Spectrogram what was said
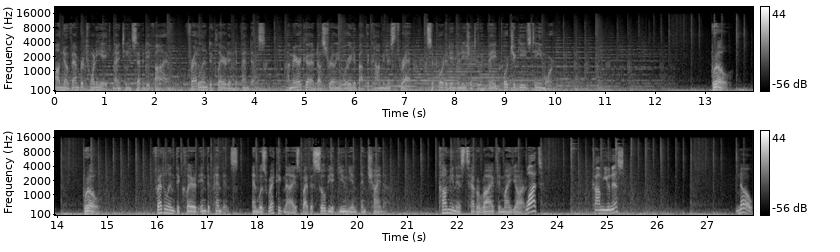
On November 28, 1975, Fretilin declared independence. America and Australia worried about the communist threat, supported Indonesia to invade Portuguese Timor. Bro. Bro. Fretilin declared independence, and was recognized by the Soviet Union and China. Communists have arrived in my yard. What? Communist? No.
